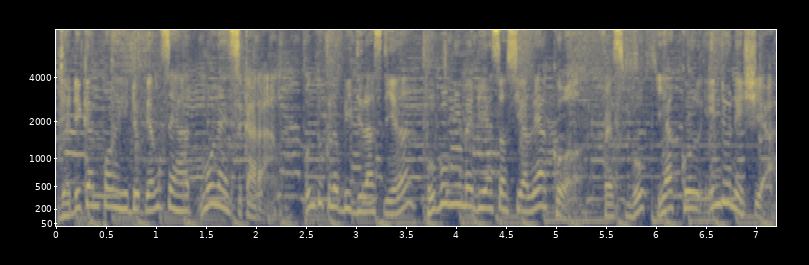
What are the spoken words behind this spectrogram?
Jadikan pola hidup yang sehat mulai sekarang. Untuk lebih jelasnya, hubungi media sosial Yakult, Facebook Yakult Indonesia,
